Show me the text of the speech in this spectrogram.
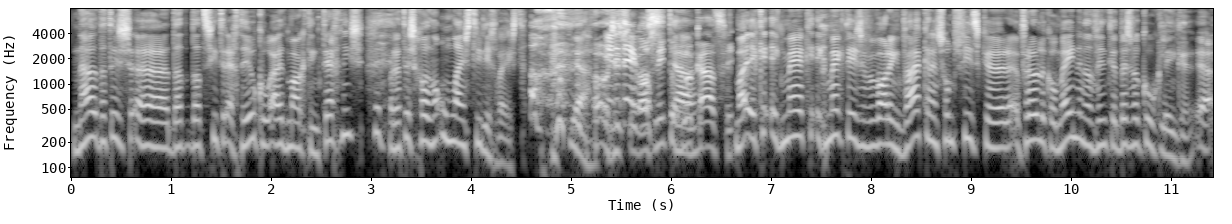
Nou, dat, is, uh, dat, dat ziet er echt heel cool uit marketingtechnisch. Maar dat is gewoon een online studie geweest. Oh, ja. Oh, dus was niet op locatie. Maar ik, ik, merk, ik merk deze verwarring vaker. En soms fiets ik er vrolijk omheen. En dan vind ik het best wel cool klinken. Ja,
